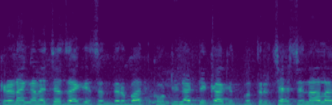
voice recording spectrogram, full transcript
क्रीडांगणाच्या जागेसंदर्भात खोटी नाट्य कागदपत्र शासनाला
